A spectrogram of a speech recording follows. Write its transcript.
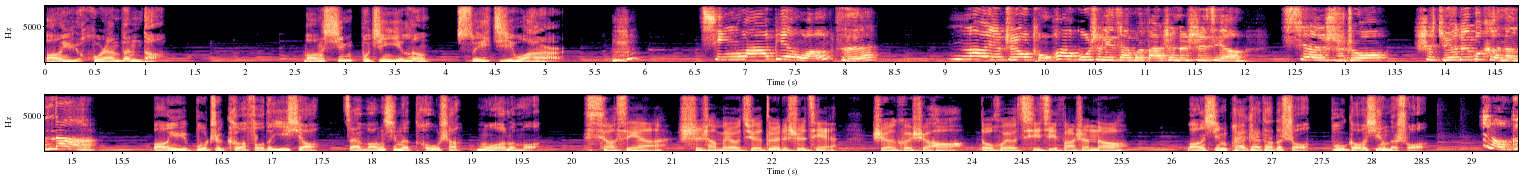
王宇忽然问道。王鑫不禁一愣，随即莞尔。青蛙变王子，那也只有童话故事里才会发生的事情，现实中是绝对不可能的。王宇不置可否的一笑，在王鑫的头上摸了摸。小心啊，世上没有绝对的事情，任何时候都会有奇迹发生的哦。王鑫拍开他的手，不高兴地说：“老哥，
